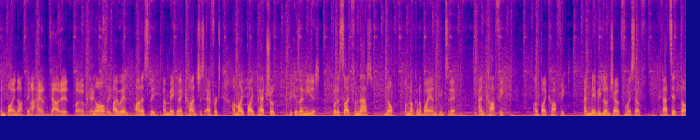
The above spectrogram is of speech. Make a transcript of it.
and buy nothing. I doubt it, but okay. No, we'll see. I will. Honestly, I'm making a conscious effort. I might buy petrol because I need it, but aside from that, no, I'm not going to buy anything today. And coffee, I'll buy coffee, and maybe lunch out for myself. That's it, though.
